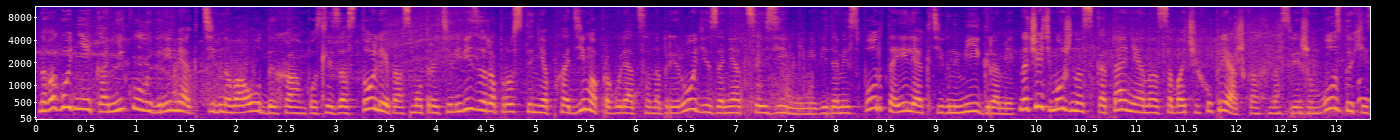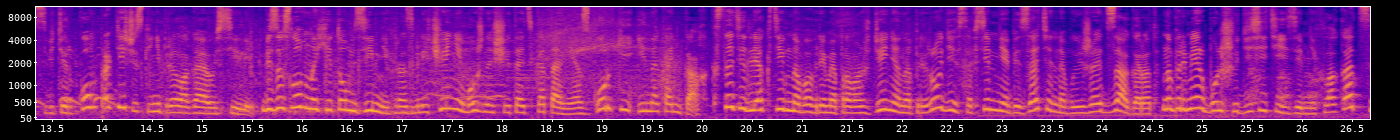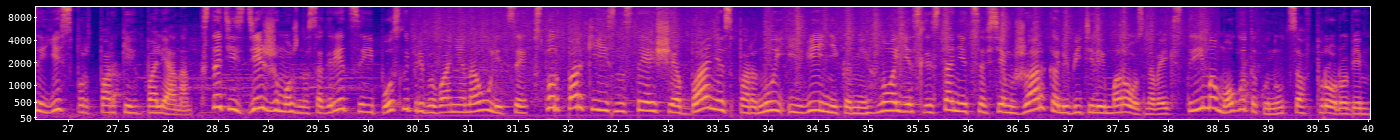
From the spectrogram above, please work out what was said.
Новогодние каникулы – время активного отдыха. После застолья и просмотра телевизора просто необходимо прогуляться на природе, заняться зимними видами спорта или активными играми. Начать можно с катания на собачьих упряжках, на свежем воздухе, с ветерком, практически не прилагая усилий. Безусловно, хитом зимних развлечений можно считать катание с горки и на коньках. Кстати, для активного времяпровождения на природе совсем не обязательно выезжать за город. Например, больше 10 зимних локаций есть в спортпарке «Поляна». Кстати, здесь же можно согреться и после пребывания на улице. В спортпарке есть настоящая баня с парной и вениками. Ну а если станет совсем жарко, любители морозного экстрима могут окунуться в проруби.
